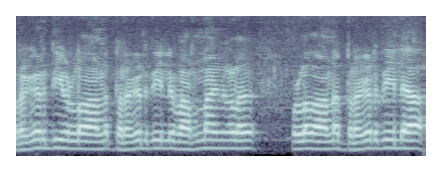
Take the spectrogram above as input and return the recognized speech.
പ്രകൃതിയുള്ളതാണ്. പ്രകൃതിയിൽ വർണങ്ങൾ ഉള്ളതാണ്. പ്രകൃതിയിലെ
